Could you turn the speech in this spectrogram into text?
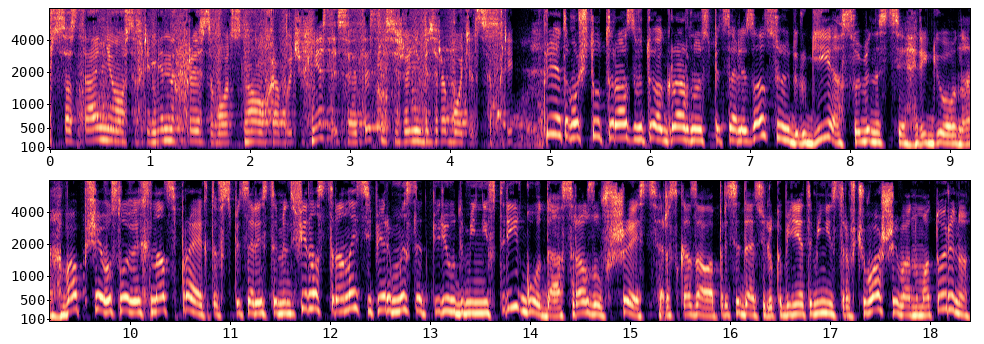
созданию современных производств, новых рабочих мест и, соответственно, снижению безработицы. При этом учтут развитую аграрную специализацию и другие особенности региона. Вообще, в условиях нацпроектов специалисты Минфина страны теперь мыслят периодами не в три года, а сразу в шесть, рассказала председателю Кабинета министров Чуваши Ивану Моторину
